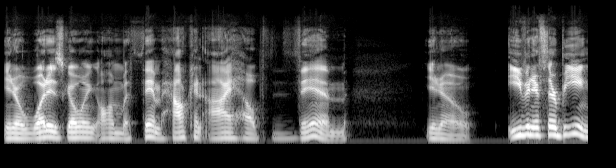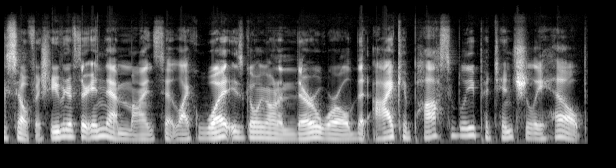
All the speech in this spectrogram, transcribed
You know, what is going on with them? How can I help them? You know, even if they're being selfish, even if they're in that mindset, like what is going on in their world that I could possibly potentially help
